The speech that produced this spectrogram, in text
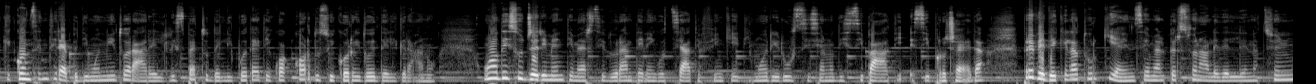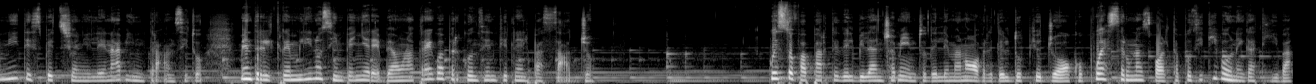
che consentirebbe di monitorare il rispetto dell'ipotetico accordo sui corridoi del grano. Uno dei suggerimenti emersi durante i negoziati affinché i timori russi siano dissipati e si proceda, prevede che la Turchia insieme al personale delle Nazioni Unite ispezioni le navi in transito, mentre il Cremlino si impegnerebbe a una tregua per consentirne il passaggio. Questo fa parte del bilanciamento delle manovre del doppio gioco, può essere una svolta positiva o negativa,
